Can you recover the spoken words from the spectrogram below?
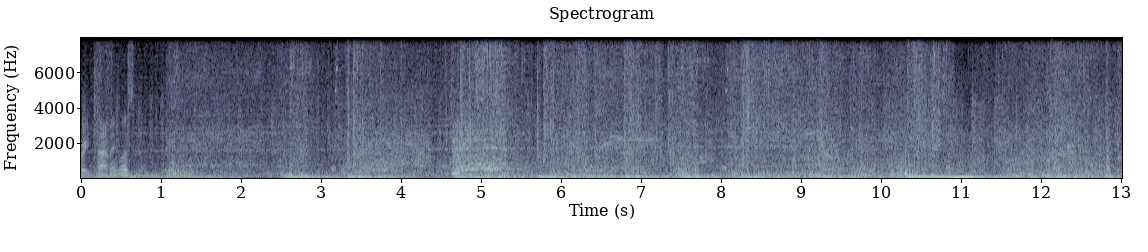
Great timing, wasn't it? Fucking.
